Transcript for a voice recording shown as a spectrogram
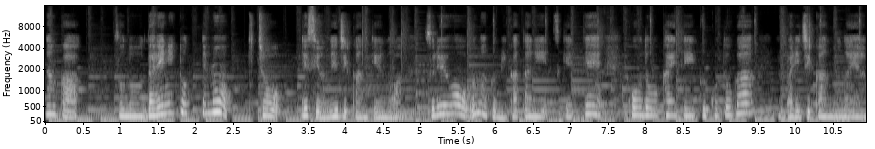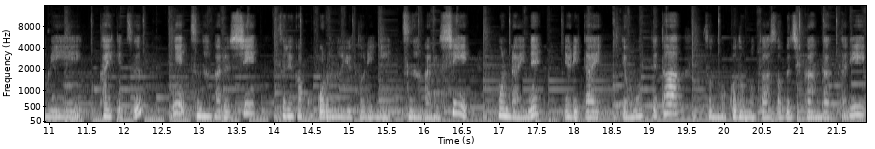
なんか、その誰にとっても貴重ですよね、時間っていうのは。それをうまく味方につけて行動を変えていくことがやっぱり時間の悩み解決につながるし、それが心のゆとりにつながるし、本来ね、やりたいって思ってた、その子供と遊ぶ時間だったり、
